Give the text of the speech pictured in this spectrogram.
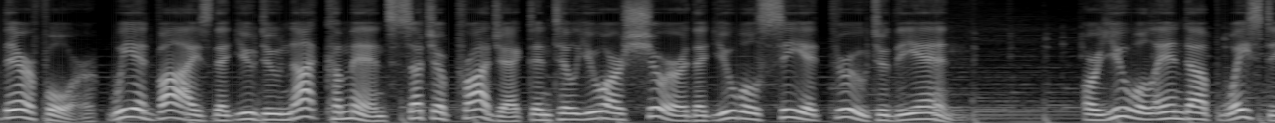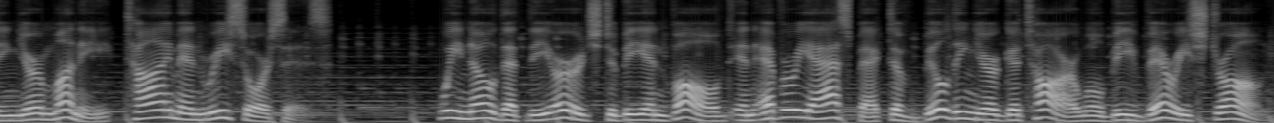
Therefore, we advise that you do not commence such a project until you are sure that you will see it through to the end. Or you will end up wasting your money, time and resources we know that the urge to be involved in every aspect of building your guitar will be very strong.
